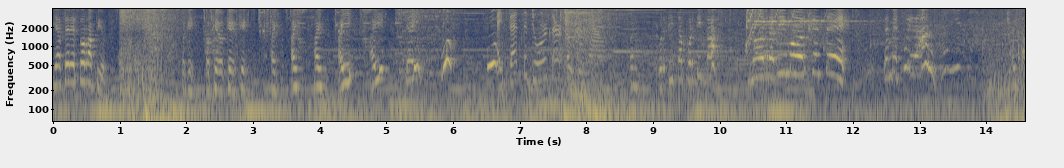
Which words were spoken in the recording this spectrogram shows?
Y hacer esto rápido. Ok, ok, ok, ok. Ay, ay, ay, ahí, ahí, y ahí. Uh, uh. I bet the doors are open now. Bueno, puertita, puertita. ¡Nos revimos, gente! ¡Se me cuidan! Ahí está.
